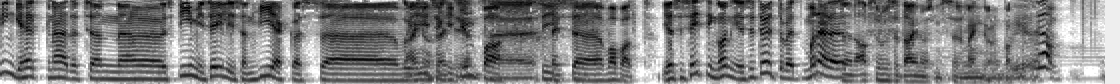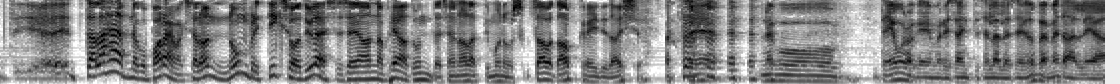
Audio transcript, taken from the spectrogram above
mingi hetk näed, et see on äh, Steam'i seilis on viiekas äh, või Ainus isegi on kümpa, siis setting. äh, vabalt ja see setting ongi ja see töötab, et mõnele see on absoluutselt ainus, mis seal mängul on pakkuda. Ja, ta läheb nagu paremaks, seal on numbrid tiksuvad üles ja see annab hea tunde, see on alati mõnus, saavad upgrade ida asju. see nagu Eurogeimeris anti sellele see hõbemedal ja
